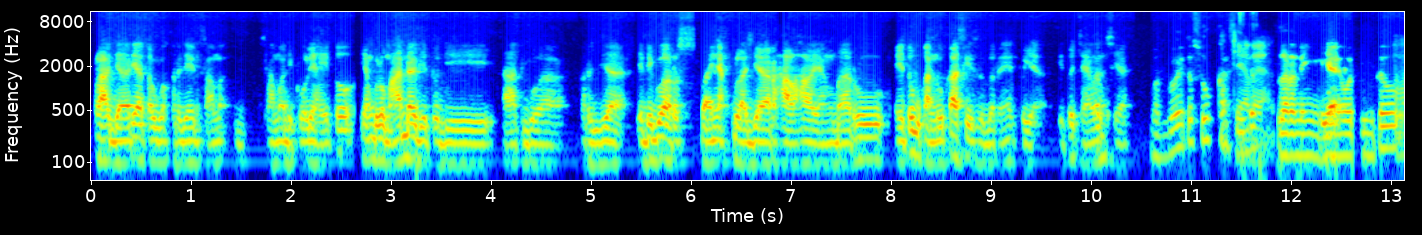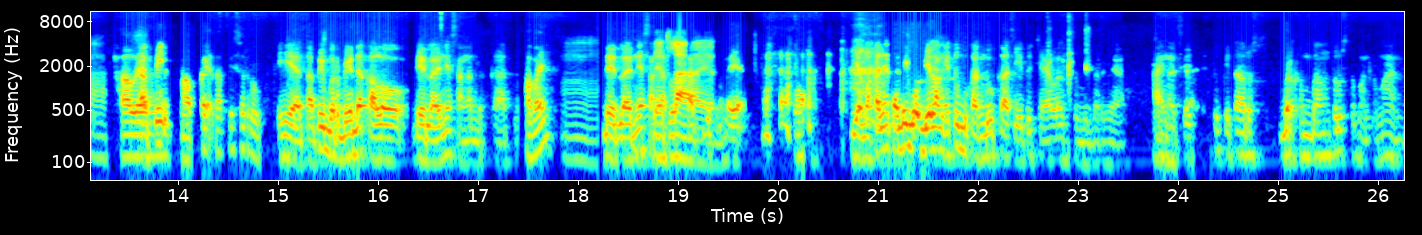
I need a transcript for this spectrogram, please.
pelajari atau gua kerjain sama sama di kuliah itu yang belum ada gitu di saat gua kerja jadi gua harus banyak belajar hal-hal yang baru itu bukan duka sih sebenarnya itu ya itu challenge ya menurut gue itu suka sih. Dok. learning Iya. new thing itu Ah, hal yang Tapi- capek tapi seru iya tapi berbeda kalau deadline-nya sangat dekat apa ya hmm. deadline-nya sangat Deadline. dekat gitu, kayak ya makanya tadi gue bilang itu bukan duka sih itu challenge sebenarnya Kayak sih itu kita harus berkembang terus teman-teman.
